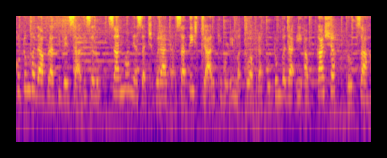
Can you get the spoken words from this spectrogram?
ಕುಟುಂಬದ ಪ್ರತಿಭೆ ಸಾಧಿಸಲು ಸನ್ಮಾನ್ಯ ಸಚಿವರಾದ ಸತೀಶ್ ಜಾರಕಿಹೊಳಿ ಮತ್ತು ಅವರ ಕುಟುಂಬದ ಈ ಅವಕಾಶ, ಪ್ರೋತ್ಸಾಹ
